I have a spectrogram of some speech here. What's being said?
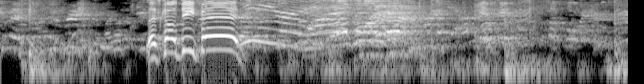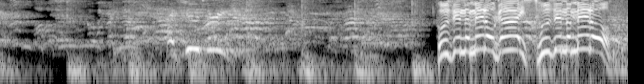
Let's go defense. Hey, two, three. Who's in the middle, guys? Who's in the middle?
